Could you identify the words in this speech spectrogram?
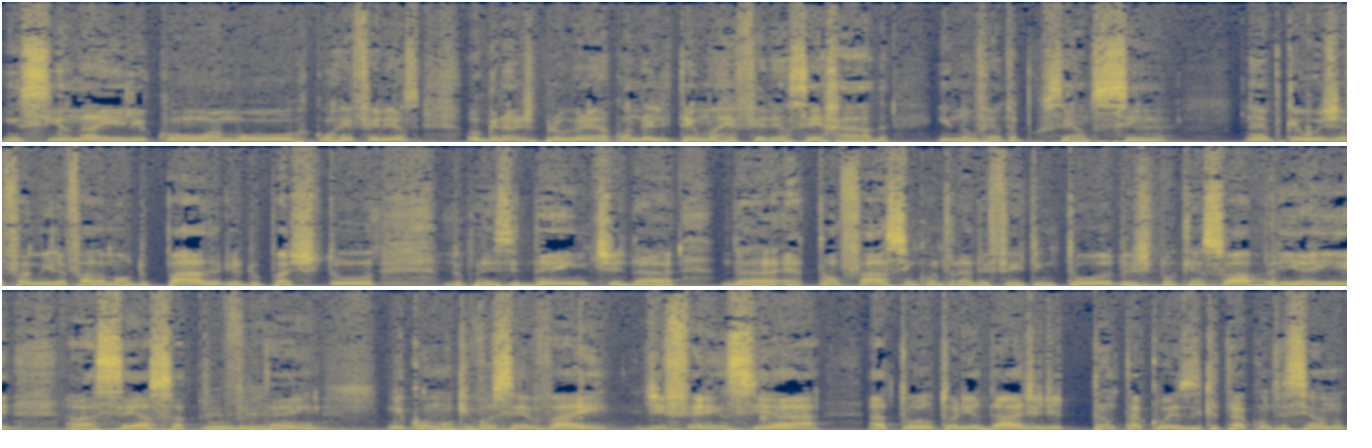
ensina ele com amor, com referência. O grande problema é quando ele tem uma referência errada, em 90% sim. Né? Porque hoje a família fala mal do padre, do pastor, do presidente, da, da, é tão fácil encontrar defeito em todos, porque é só abrir aí, o acesso a tudo Perfeito. tem. E como que você vai diferenciar a tua autoridade de tanta coisa que está acontecendo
